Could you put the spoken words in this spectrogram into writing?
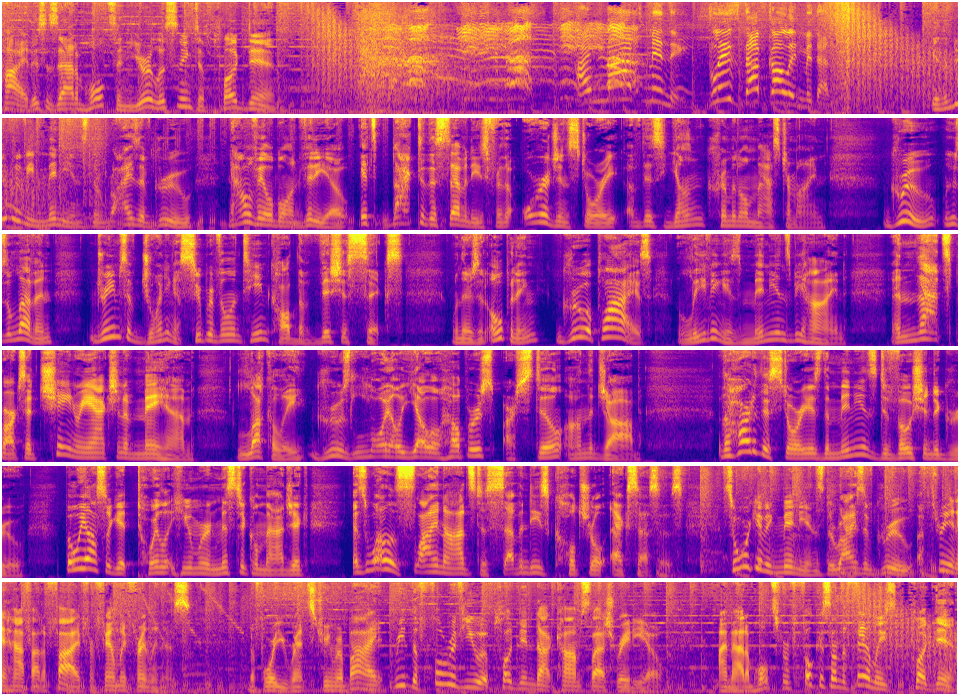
Hi, this is Adam Holz, and you're listening to Plugged In. I'm not Minnie. Please stop calling me that. In the new movie Minions The Rise of Gru, now available on video, it's back to the 70s for the origin story of this young criminal mastermind. Gru, who's 11, dreams of joining a supervillain team called the Vicious Six. When there's an opening, Gru applies, leaving his minions behind. And that sparks a chain reaction of mayhem. Luckily, Gru's loyal yellow helpers are still on the job. The heart of this story is the minions' devotion to Gru, but we also get toilet humor and mystical magic, as well as sly nods to 70s cultural excesses. So we're giving Minions The Rise of Gru a 3.5 out of 5 for family friendliness. Before you rent, stream, or buy, read the full review at pluggedin.com slash radio. I'm Adam Holz for Focus on the Families Plugged In.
